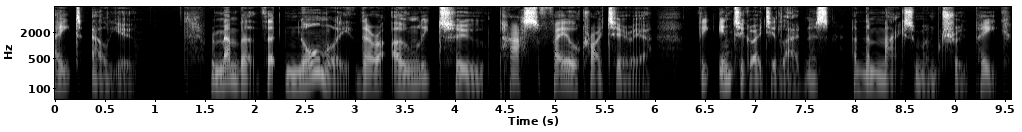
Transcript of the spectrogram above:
8 LU. Remember that normally there are only two pass fail criteria the integrated loudness and the maximum true peak.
